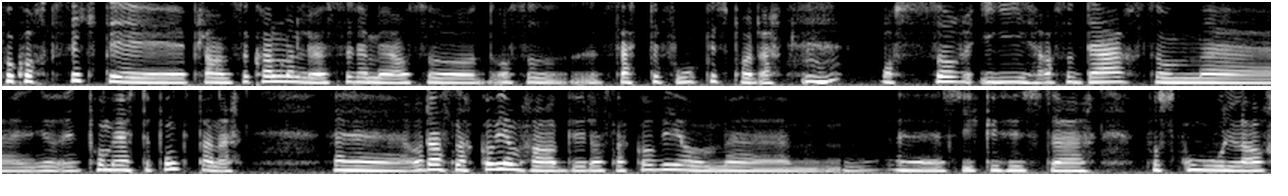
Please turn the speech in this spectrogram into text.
På kortsiktig plan så kan man løse det med å sette fokus på det. Mm. Også i Altså der som eh, På møtepunktene. Eh, og da snakker vi om Habu, da snakker vi om eh, eh sykehuset, på skoler.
